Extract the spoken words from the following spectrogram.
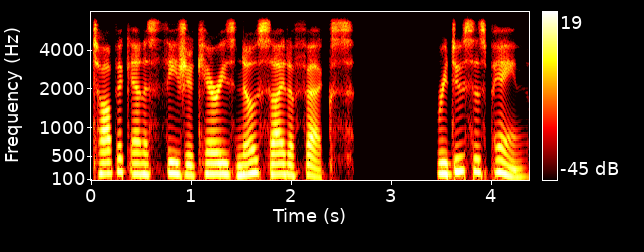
topic anesthesia carries no side effects. Reduces pain.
